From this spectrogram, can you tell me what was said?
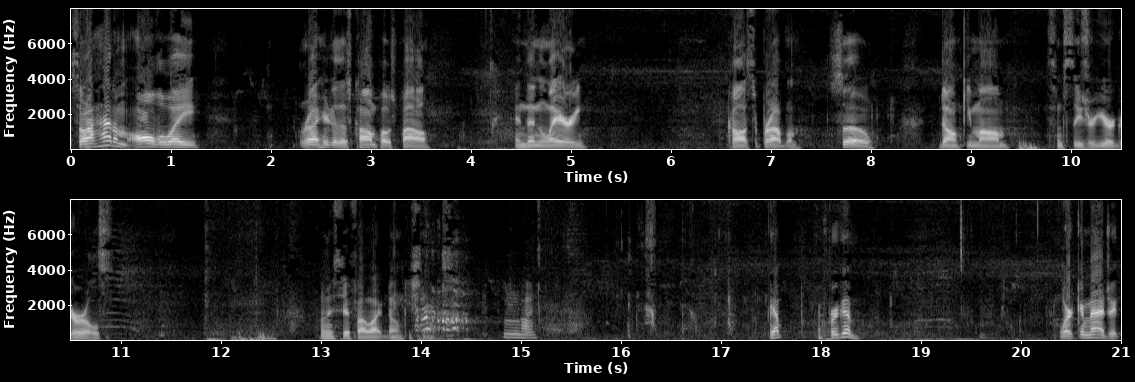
So I had them all the way right here to this compost pile. And then Larry caused a problem. So, donkey mom, since these are your girls, let me see if I like donkey snacks. Okay. Yep, they're pretty good. Working magic.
